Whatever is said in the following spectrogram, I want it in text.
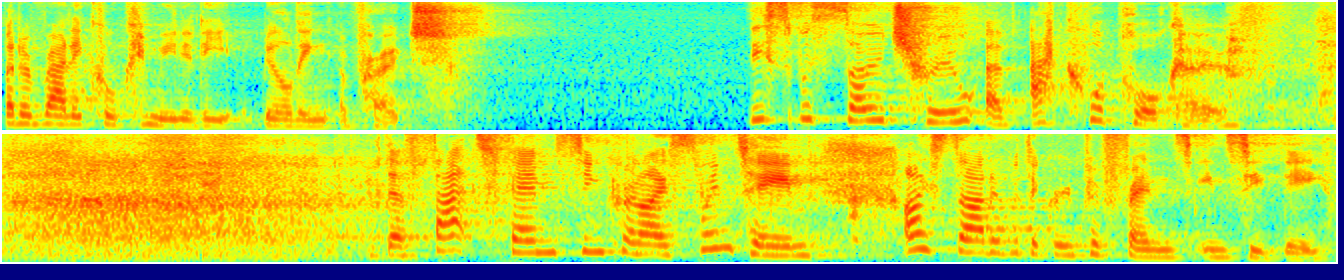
but a radical community building approach. This was so true of Aquaporko, the Fat Femme synchronised swim team I started with a group of friends in Sydney.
